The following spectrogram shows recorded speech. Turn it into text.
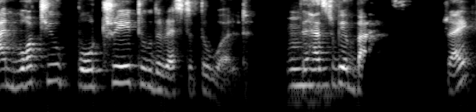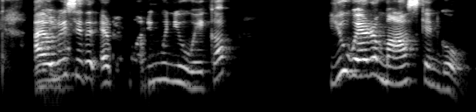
and what you portray to the rest of the world. Mm-hmm. There has to be a balance, right? Mm-hmm. I always say that every morning when you wake up, you wear a mask and go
